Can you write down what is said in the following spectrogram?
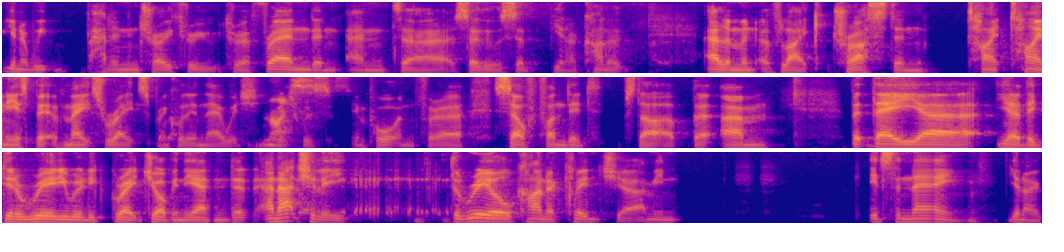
you know we had an intro through through a friend and and uh so there was a you know kind of element of like trust and ti- tiniest bit of mates rate sprinkled in there which Nice. which was important for a self-funded startup but um but they uh you know they did a really really great job in the end and, and actually the real kind of clincher i mean it's the name you know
